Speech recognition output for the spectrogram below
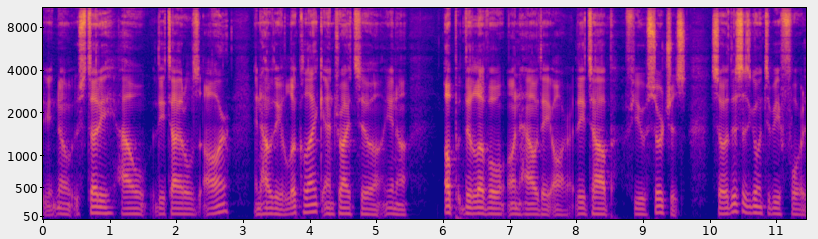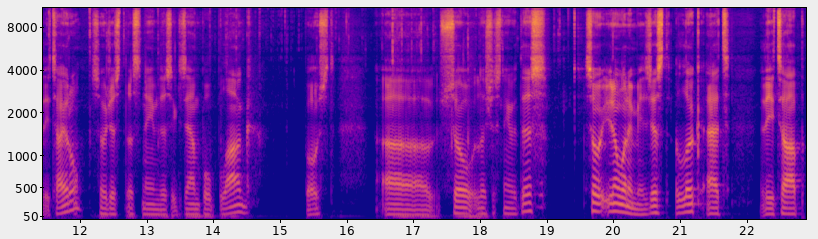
you know, study how the titles are and how they look like and try to, you know, up the level on how they are, the top few searches. So this is going to be for the title. So just let's name this example blog post. Uh, so let's just name it this. So you know what I mean. Just look at the top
